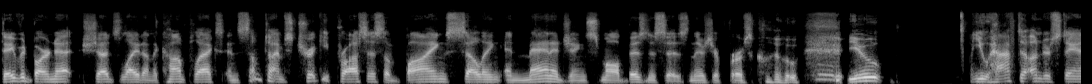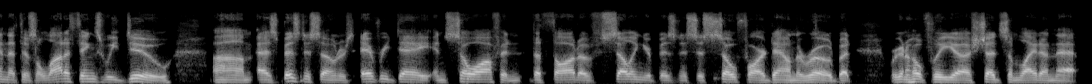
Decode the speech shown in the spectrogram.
David Barnett sheds light on the complex and sometimes tricky process of buying, selling, and managing small businesses. And there's your first first clue. You you have to understand that there's a lot of things we do um, as business owners every day and so often the thought of selling your business is so far down the road but we're going to hopefully uh, shed some light on that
